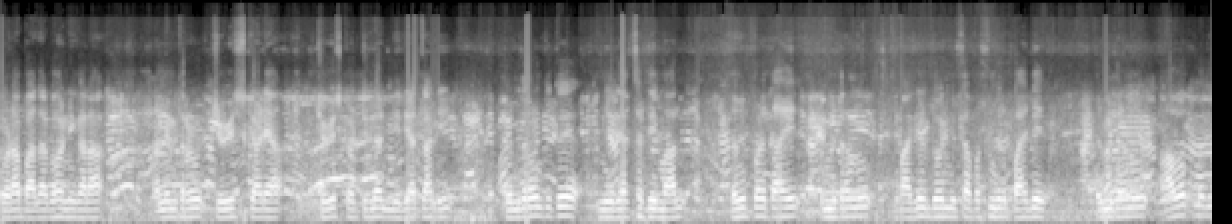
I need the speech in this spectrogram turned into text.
एवढा बाजारभाव निघाला. आणि मित्रांनो चोवीस गाड्या चोवीस कंटेनर निर्यात झाली. तर मित्रांनो तिथे निर्यातसाठी माल कमी पडत आहे. मित्रांनो मागील दोन दिवसापासून जर पाहिले तर मित्रांनो आवकमध्ये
